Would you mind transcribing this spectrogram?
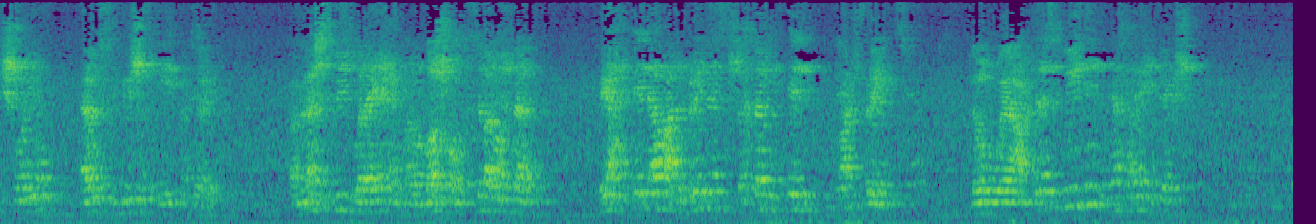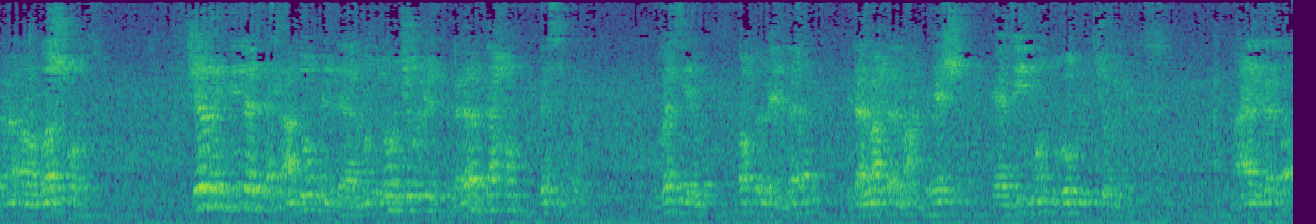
تقيل شوية أو سيبيشن إيه؟ ماتيريال فملاش سكرين ولا أي حاجة ما خالص تسيبها لوحدها. هي هتقل قوي على البريجنس مش هتختلف تقل مع البريجنس لو عندها سكويزنج الناس عليها انفكشن فما قربناش خالص. شبه الجديدة اللي عندهم المطلوب شبه الكلام بتاعهم بس وغازي قوي أفضل من بتاع الواحدة اللي ما عندهاش هذه جوه شبه معايا كده؟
